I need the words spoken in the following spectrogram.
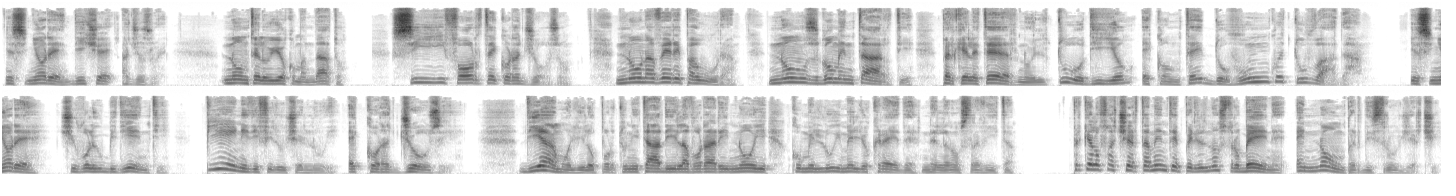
Il Signore dice a Giosuè, Non te l'ho io comandato? Sii forte e coraggioso, non avere paura, non sgomentarti, perché l'Eterno, il tuo Dio, è con te dovunque tu vada. Il Signore ci vuole ubbidienti, pieni di fiducia in Lui e coraggiosi, diamogli l'opportunità di lavorare in noi come lui meglio crede nella nostra vita, perché lo fa certamente per il nostro bene e non per distruggerci.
